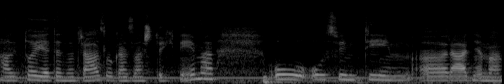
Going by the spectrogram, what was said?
ali to je jedan od razloga zašto ih nema u, u svim tim uh, radnjama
